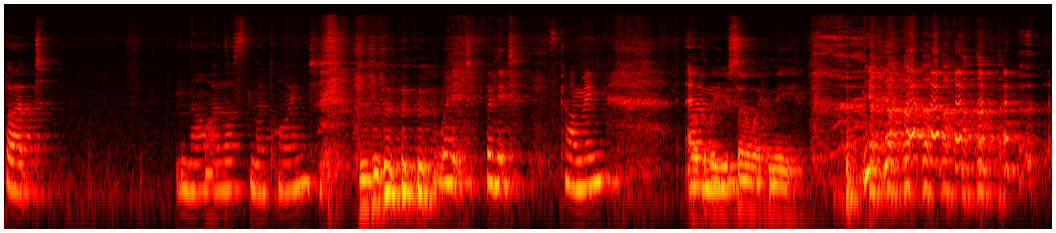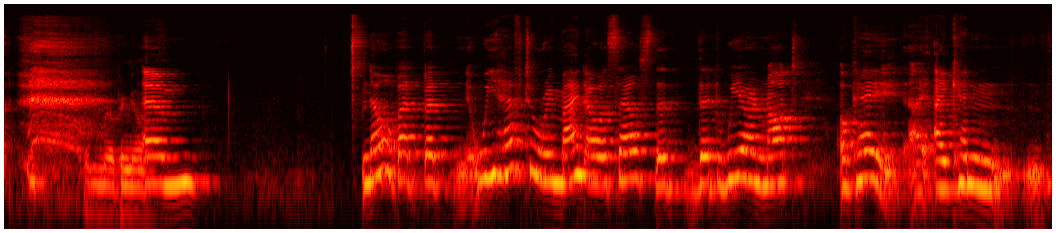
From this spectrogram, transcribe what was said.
But now I lost my point. wait, wait, it's coming. By the way, Um, you sound like me. I'm rubbing off. Um, no, but but we have to remind ourselves that that we are not okay. I, I can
